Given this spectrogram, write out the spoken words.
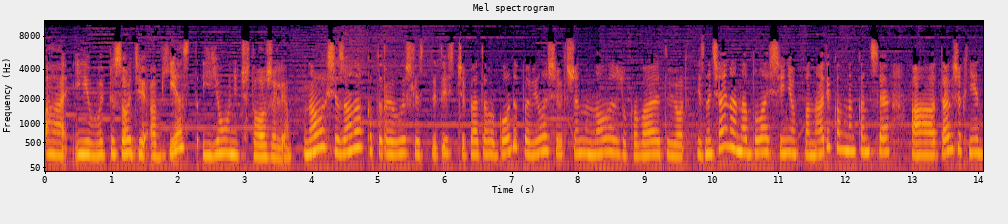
а и в эпизоде «Объезд» ее уничтожили. В новых сезонах, которые вышли с 2005 года, появилась совершенно новая звуковая отвертка. Изначально она была синим фонариком на конце, а также к ней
